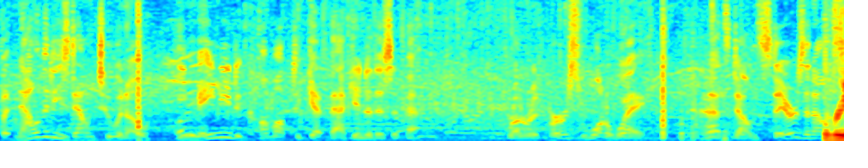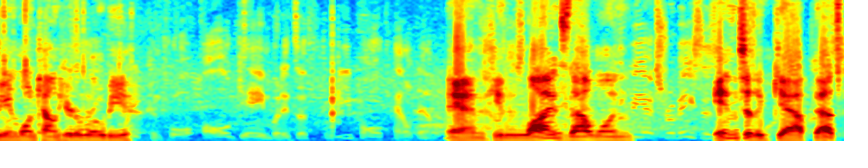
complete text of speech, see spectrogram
but now that he's down 2 and 0, he may need to come up to get back into this at bat. Runner at away. That's downstairs and Three and one count here to Roby. Great control all game, but it's a three-ball count now. And he lines that one Three extra bases. into the gap. That's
